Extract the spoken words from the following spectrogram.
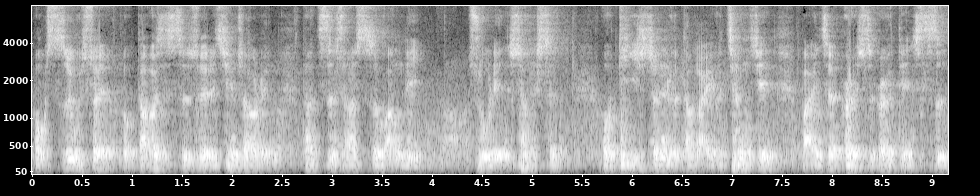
哦十五岁到二十四岁的青少年，他自杀死亡率逐年上升，哦提升了大概有将近百分之二十二点四。”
